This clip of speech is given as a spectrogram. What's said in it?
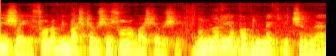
Bir şey, sonra bir başka bir şey, sonra başka bir şey. Bunları yapabilmek için de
